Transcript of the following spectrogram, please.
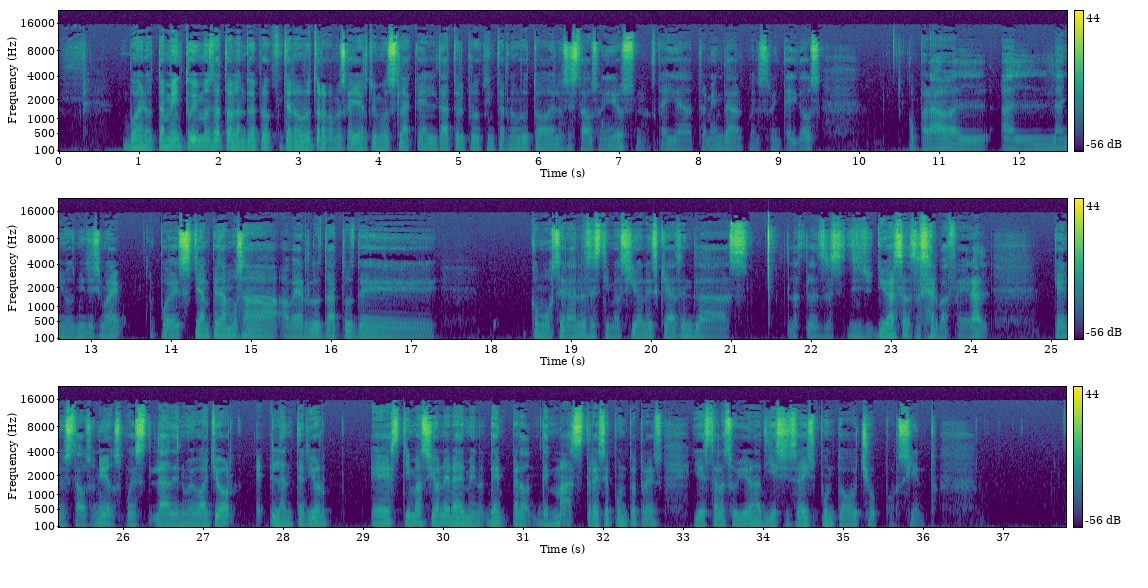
Bueno, también tuvimos dato hablando de Producto Interno Bruto. Recordemos que ayer tuvimos la, el dato del Producto Interno Bruto de los Estados Unidos, una caída tremenda, menos 32, comparado al, al año 2019. Pues ya empezamos a, a, ver los datos de cómo serán las estimaciones que hacen las, las, diversas reservas federal que hay en los Estados Unidos. Pues la de Nueva York, eh, la anterior estimación era de, de, perdón, de más 13.3 y esta la subieron a 16.8%.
